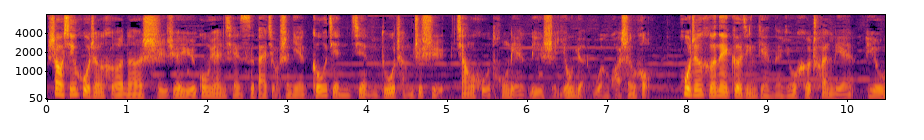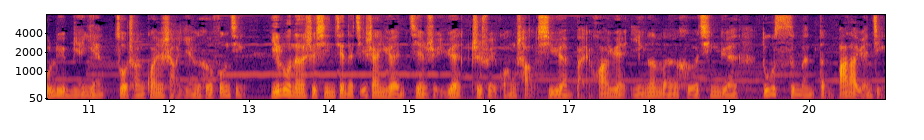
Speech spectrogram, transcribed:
绍兴护城河呢，始决于公元前四百九十年勾践建都城之时，江湖通连，历史悠远，文化深厚。护城河内各景点呢，游河串联，流绿绵延，坐船观赏沿河风景。一路呢是新建的吉山园、建水苑、治水广场、西苑、百花苑、迎恩门和清园、都寺门等八大园景。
